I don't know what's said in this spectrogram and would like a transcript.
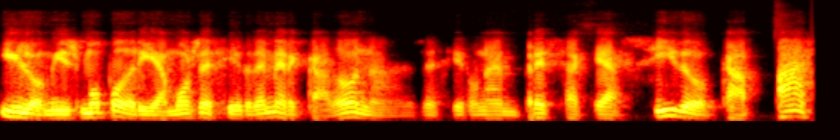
Y lo mismo podríamos decir de Mercadona, es decir, una empresa que ha sido capaz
